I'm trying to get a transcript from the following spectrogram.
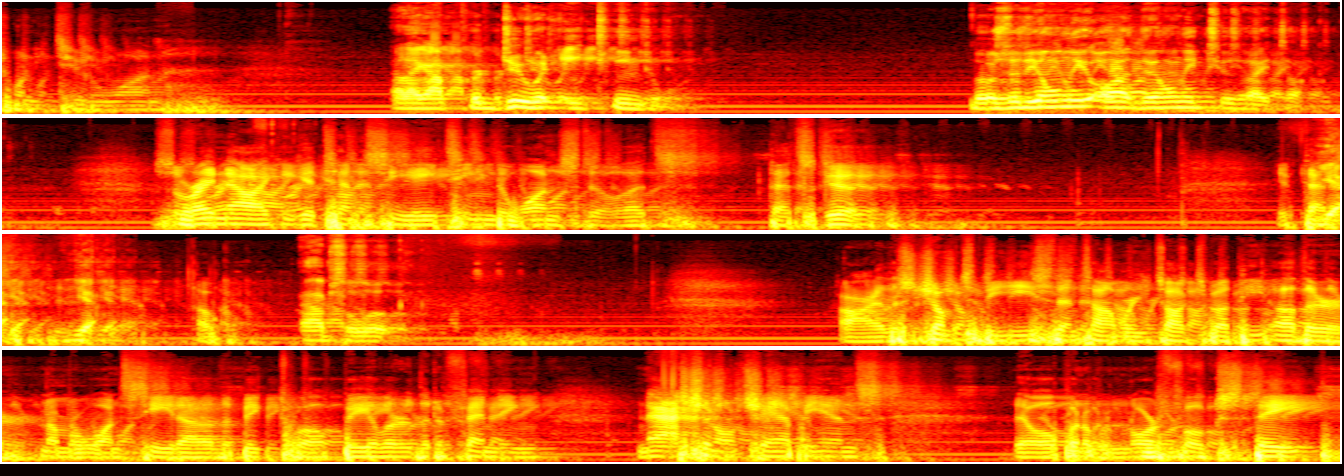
22 to 1. And I got Purdue at 18 to 1. Those are the only uh, the only two that I took. So right now I can get Tennessee 18 to 1 still. That's that's good. If that's Yeah, yeah. Okay. Absolutely. All right, let's jump to the East then, Tom, where you talked about the other number one seed out of the Big 12, Baylor, the defending national champions. They'll open up with Norfolk State.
